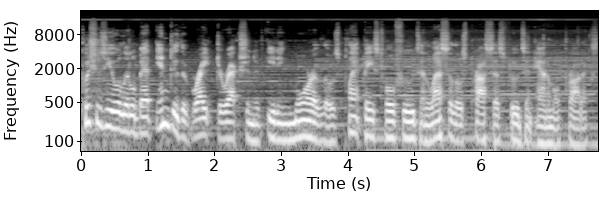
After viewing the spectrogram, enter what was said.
pushes you a little bit into the right direction of eating more of those plant based whole foods and less of those processed foods and animal products,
